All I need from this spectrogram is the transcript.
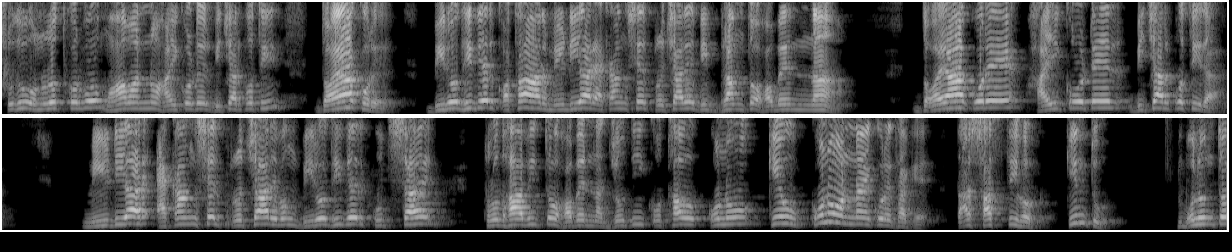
শুধু অনুরোধ করব, মহামান্য হাইকোর্টের বিচারপতি, দয়া করে বিরোধীদের কথা আর মিডিয়ার একাংশের প্রচারে বিভ্রান্ত হবেন না। দয়া করে হাইকোর্টের বিচারপতিরা, মিডিয়ার একাংশের প্রচার এবং বিরোধীদের কুৎসায় প্রভাবিত হবেন না। যদি কোথাও কোনো, কেউ কোনো অন্যায় করে থাকে, তার শাস্তি হোক। কিন্তু বলুন তো,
